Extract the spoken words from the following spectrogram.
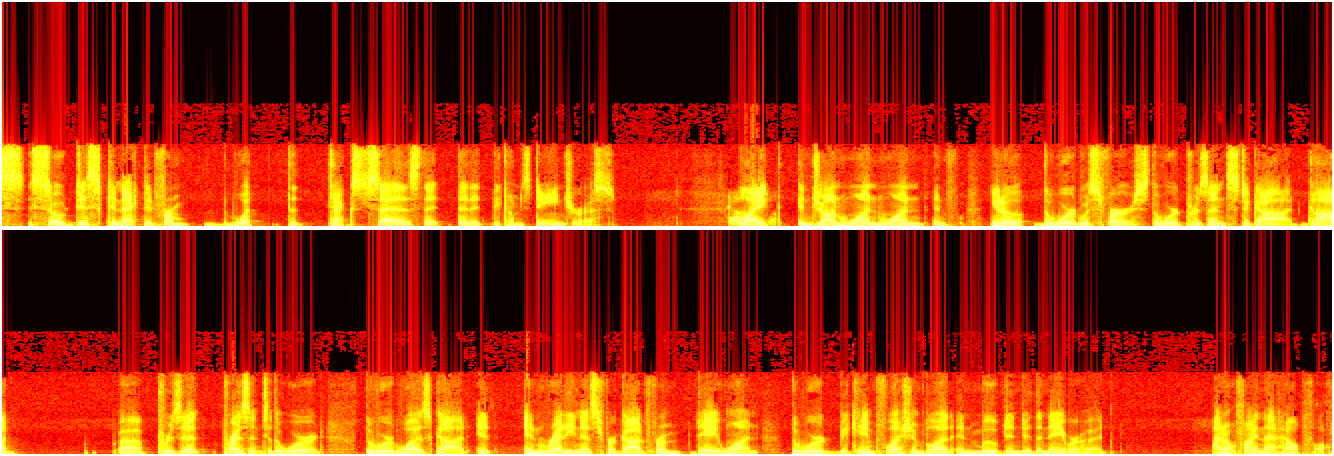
so disconnected from what the text says that that it becomes dangerous. Gotcha. like in John 1 1 and you know the word was first. The word presents to God. God uh, present present to the word. The word was God. It in readiness for God from day 1 the word became flesh and blood and moved into the neighborhood. I don't find that helpful.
